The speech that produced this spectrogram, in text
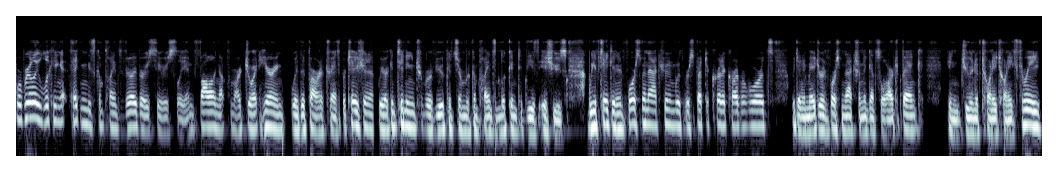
We're really looking at taking these complaints very, very seriously and following up from our joint hearing with the Department of Transportation. We are continuing to review consumer complaints and look into these issues. We've taken enforcement action with respect to credit card rewards. We did a major enforcement action against a large bank in June of 2023.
